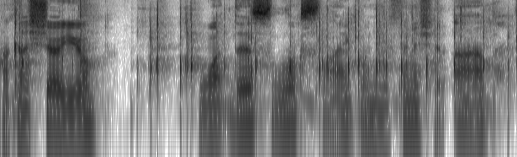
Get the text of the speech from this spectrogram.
I'll kind of show you what this looks like when you finish it up.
